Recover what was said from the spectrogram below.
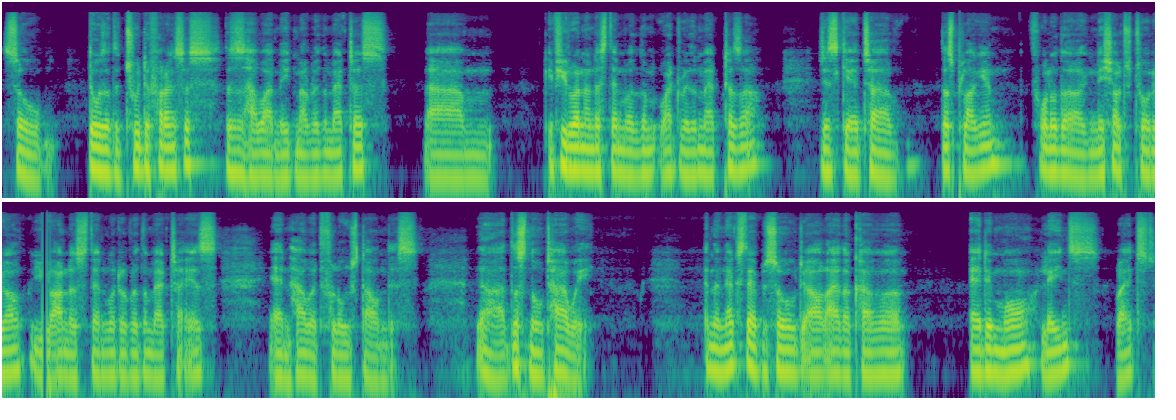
So those are the two differences. This is how I made my rhythm actors. Um, if you don't understand what, the, what rhythm actors are, just get uh, this plugin, follow the initial tutorial, you understand what a rhythm actor is and how it flows down this, uh, this note highway. In the next episode, I'll either cover adding more lanes, right?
